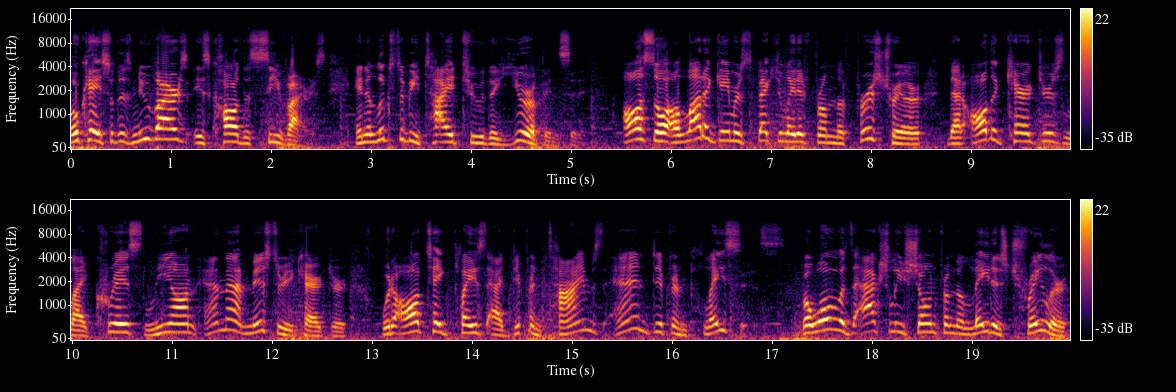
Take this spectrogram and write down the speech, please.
Okay, so this new virus is called the C virus, and it looks to be tied to the Europe incident. Also, a lot of gamers speculated from the first trailer that all the characters like Chris, Leon, and that mystery character would all take place at different times and different places. But what was actually shown from the latest trailer,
